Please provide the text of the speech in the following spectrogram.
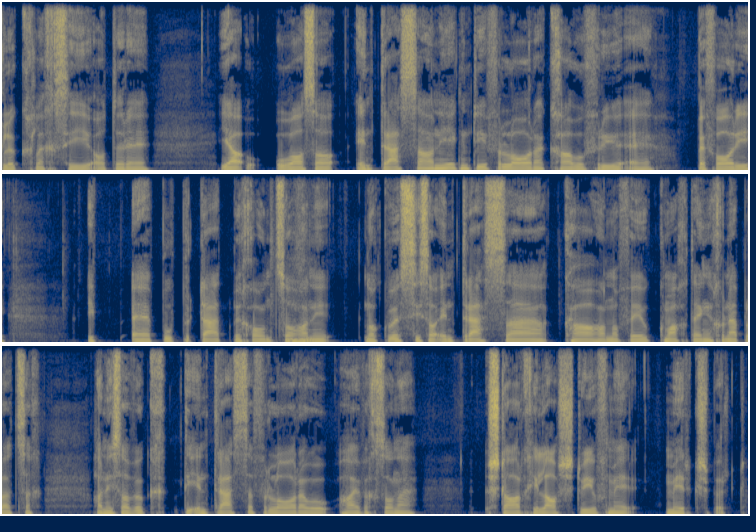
glücklich sein oder äh, ja, und auch so Interesse habe ich irgendwie verloren, wo früh, äh, bevor ich äh, Pubertät bekam, so, mhm. habe ich noch gewisse so Interessen gehabt, habe noch viel gemacht eigentlich, und dann plötzlich habe ich so wirklich die Interessen verloren und habe einfach so eine starke Last wie auf mir, mir gespürt.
